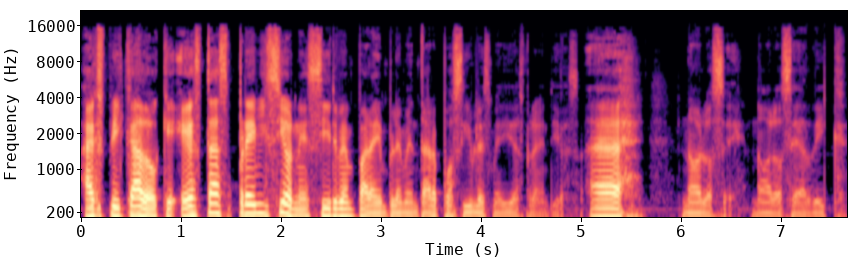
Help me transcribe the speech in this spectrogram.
ha explicado que estas previsiones sirven para implementar posibles medidas preventivas. Ah, no lo sé, no lo sé, Rick.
